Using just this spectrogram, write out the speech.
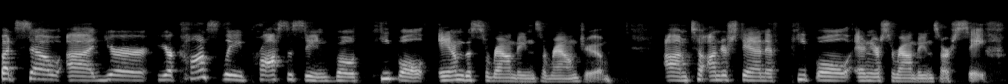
but so uh, you're you're constantly processing both people and the surroundings around you um, to understand if people and your surroundings are safe.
